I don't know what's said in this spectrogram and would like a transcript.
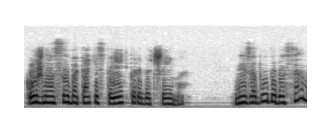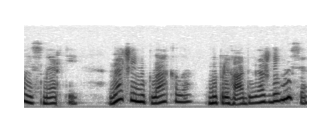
Кожна особа так і стоїть перед очима. Не забуду до самої смерті наче й не плакала, не пригадую, аж дивлюся,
